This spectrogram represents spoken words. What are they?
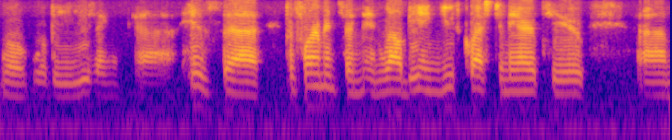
we'll, we'll be using uh, his uh, performance and, and, well-being youth questionnaire to um,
